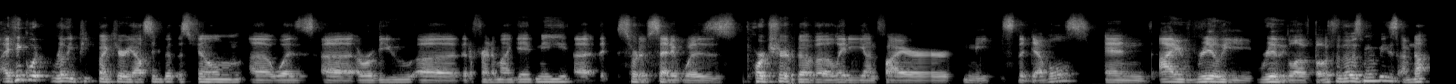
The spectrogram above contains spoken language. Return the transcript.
I, think what really piqued my curiosity about this film uh, was uh, a review uh, that a friend of mine gave me uh, that sort of said it was Portrait of a Lady on Fire meets The Devils. and I really, really love both of those movies. I'm not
